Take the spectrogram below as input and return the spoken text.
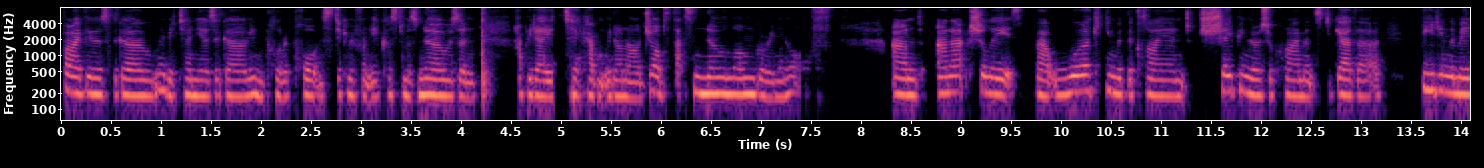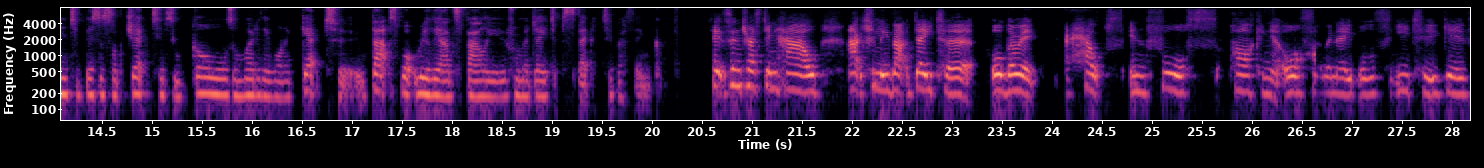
five years ago, maybe ten years ago, you can pull a report and stick them in front of your customer's nose and happy days, tick, haven't we done our jobs? That's no longer enough. And and actually, it's about working with the client, shaping those requirements together, feeding them into business objectives and goals and where do they want to get to. That's what really adds value from a data perspective, I think. It's interesting how actually that data, although it helps enforce parking, it also enables you to give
